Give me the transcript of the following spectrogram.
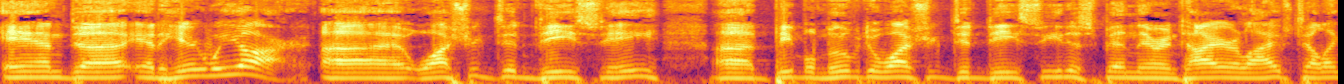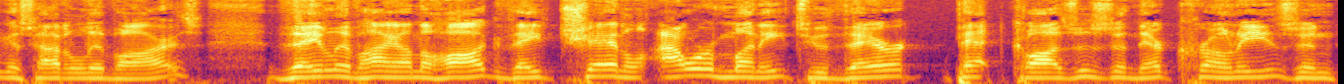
And uh, and here we are, uh, Washington D.C. Uh, people move to Washington D.C. to spend their entire lives telling us how to live ours. They live high on the hog. They channel our money to their pet causes and their cronies and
